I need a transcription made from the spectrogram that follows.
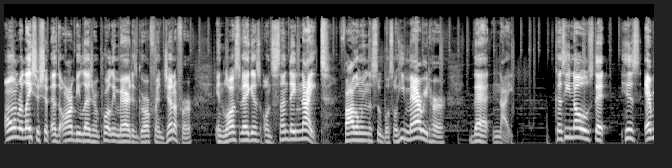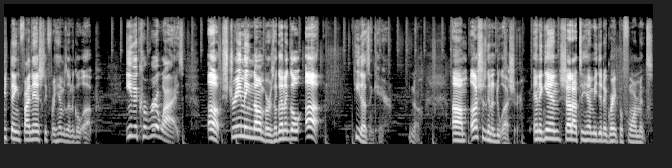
own relationship as the R&B legend reportedly married his girlfriend Jennifer in Las Vegas on Sunday night following the Super Bowl. So he married her that night because he knows that his everything financially for him is going to go up, even career-wise, up. Streaming numbers are going to go up. He doesn't care, you know. Um, Usher's gonna do Usher, and again, shout out to him. He did a great performance,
